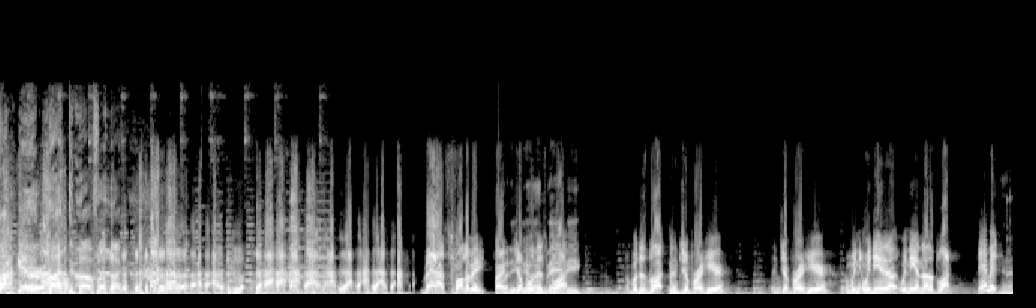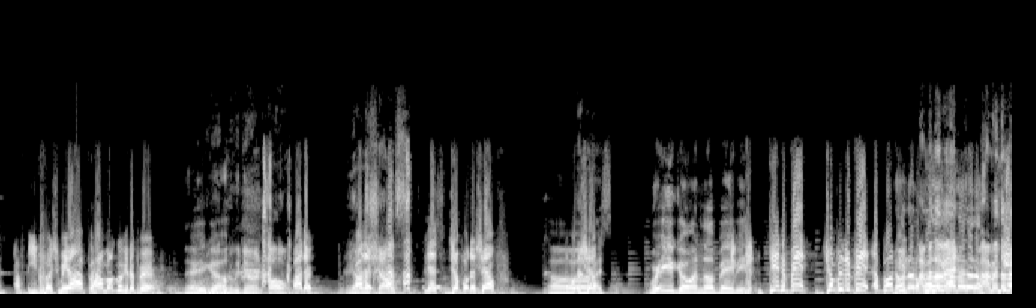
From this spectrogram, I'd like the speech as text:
Rock and roll. what the fuck? Badass, follow me. All right, What are you jump doing, on this baby? Jump on this block, and then jump right here. Then jump right here. And we, we need, a, we need another block. Damn it! Yeah. Uh, you pushed me off. But how am I gonna get up here? There you What are we- What are we doing? Oh, Father. you on the shelf? Yes, jump on the shelf. Oh, the shelf. I s- where are you going, little baby? Get, get in the vent. Jump in the vent above No, you. no, no, I'm in the no, vent. no, no, no. I'm in the vent.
